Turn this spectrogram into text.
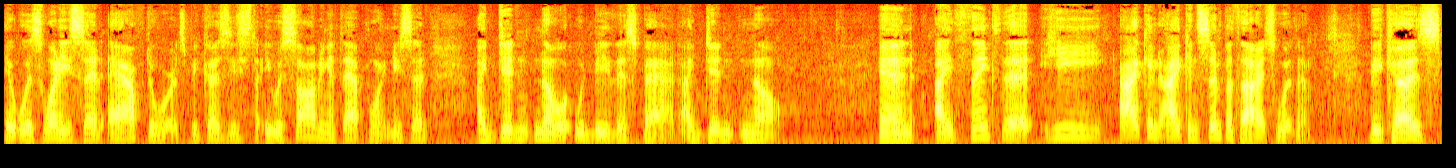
It was what he said afterwards because he st- he was sobbing at that point, and he said, "I didn't know it would be this bad. I didn't know." and I think that he I can I can sympathize with him because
